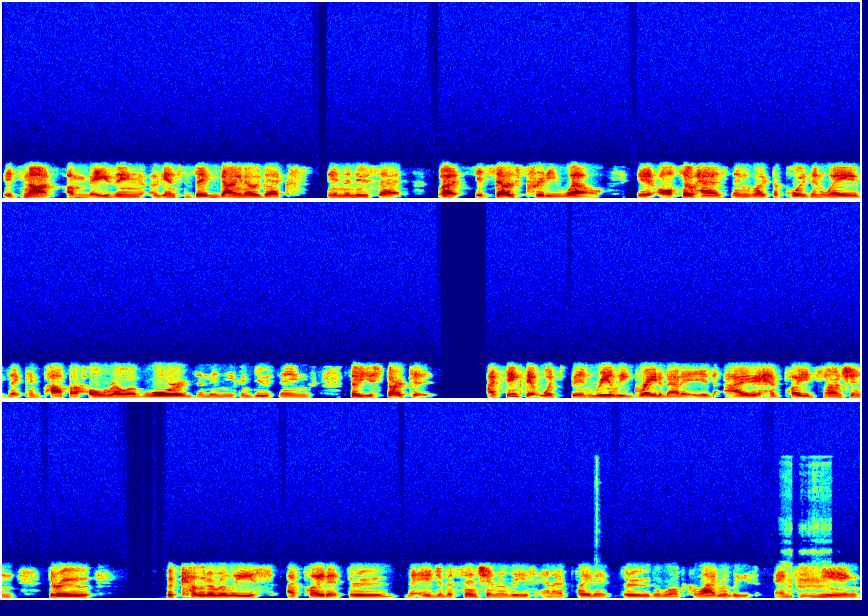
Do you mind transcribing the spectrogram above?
it's not amazing against big dino decks in the new set, but it does pretty well. It also has things like the poison wave that can pop a whole row of wards and then you can do things. So you start to, I think that what's been really great about it is I have played Sonshen through the CotA release, I've played it through the Age of Ascension release, and I've played it through the World Collide release, and mm-hmm. seeing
